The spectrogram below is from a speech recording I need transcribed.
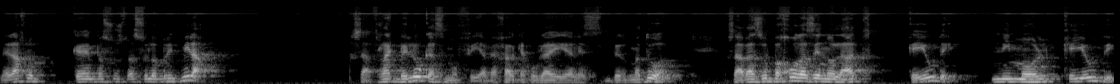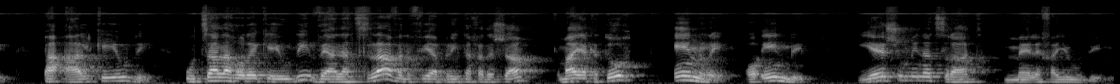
נלך לו, כן, פשוט עשו לו ברית מילה. עכשיו, רק בלוקאס מופיע, ואחר כך אולי אני אסביר מדוע. עכשיו, אז הבחור הזה נולד כיהודי, נימול כיהודי, פעל כיהודי, הוצא להורה כיהודי, ועל הצלב, לפי הברית החדשה, מה היה כתוב? אינרי, או אינבי, ישו מנצרת, מלך היהודים.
